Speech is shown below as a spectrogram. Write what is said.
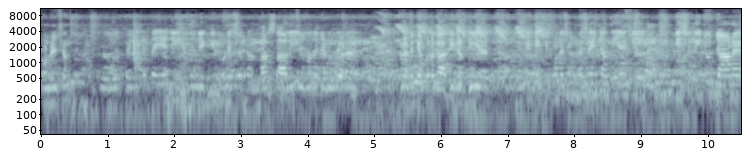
ਫਾਊਂਡੇਸ਼ਨ ਪਹਿਲੀ ਗੱਲ ਤਾਂ ਇਹ ਹੈ ਜੀ ਨੇਕੀ ਫਾਊਂਡੇਸ਼ਨ ਹਰ ਸਾਲ ਹੀ ਉਹਨਾਂ ਦਾ ਜਨਮ ਦਿਹਾੜਾ ਬਲੱਡ ਕੈਂਪ ਲਗਾ ਕੇ ਕਰਦੀ ਹੈ। ਕਿਉਂਕਿ ਨੇਕੀ ਫਾਊਂਡੇਸ਼ਨ ਹਮੇਸ਼ਾ ਹੀ ਚਾਹੁੰਦੀ ਹੈ ਕਿ ਕਿਸੇ ਦੀ ਜੋ ਜਾਨ ਹੈ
